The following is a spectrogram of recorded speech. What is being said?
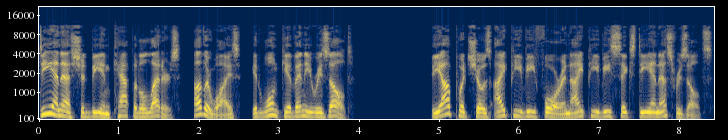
DNS should be in capital letters, otherwise, it won't give any result. The output shows IPv4 and IPv6 DNS results.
